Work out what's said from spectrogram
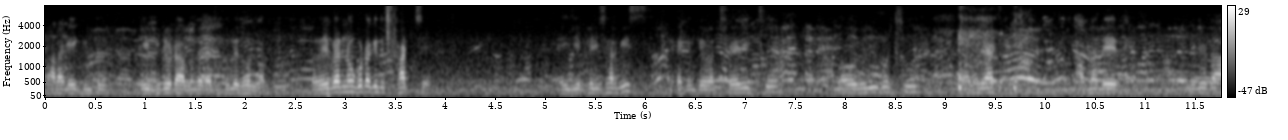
তার আগেই কিন্তু এই ভিডিওটা আপনাদের কাছে তুলে ধরলাম। তবে এবার নৌকোটা কিন্তু ছাড়ছে। এই যে ফেরি সার্ভিস এটা কিন্তু এবার ছেড়ে দিচ্ছে। আমরা অভিযোগ করছি। দেখা যাক আপনাদের ভিডিওটা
